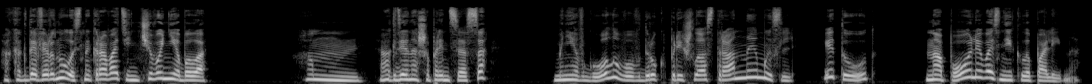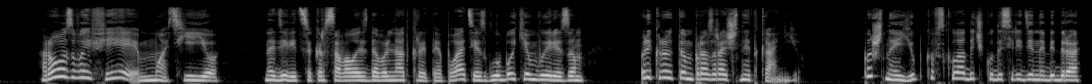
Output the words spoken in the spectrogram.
а когда вернулась, на кровати ничего не было. «Хм, а где наша принцесса?» Мне в голову вдруг пришла странная мысль. И тут на поле возникла Полина. Розовая фея, мать ее. На девице красовалось довольно открытое платье с глубоким вырезом, прикрытым прозрачной тканью. Пышная юбка в складочку до середины бедра,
